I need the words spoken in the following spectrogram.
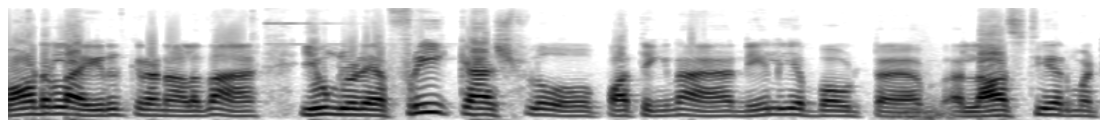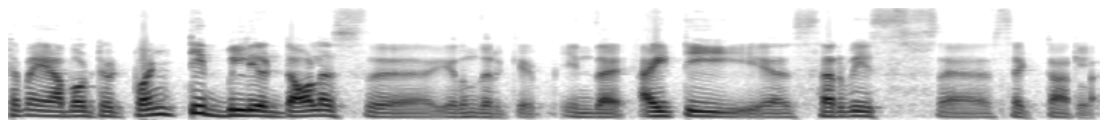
மாடலாக இருக்கிறனால தான் இவங்களுடைய ஃப்ரீ கேஷ் ஃப்ளோ பார்த்தீங்கன்னா நியர்லி அபவுட் லாஸ்ட் இயர் மட்டுமே அபவுட் டுவெண்ட்டி பில்லியன் டாலர்ஸ் இருந்திருக்கு இந்த ஐடி சர்வீஸ் செக்டாரில்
